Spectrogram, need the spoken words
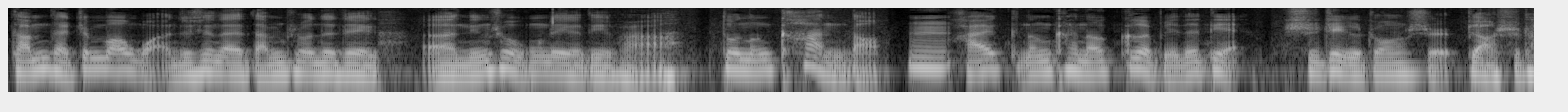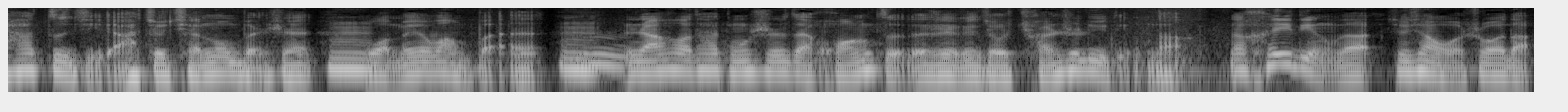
咱们在珍宝馆，就现在咱们说的这个呃宁寿宫这个地方啊，都能看到，嗯。还能看到个别的店是这个装饰，表示他自己啊，就乾隆本身，嗯。我没有忘本。嗯。然后他同时在皇子的这个就全是绿顶的，那黑顶的，就像我说的，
